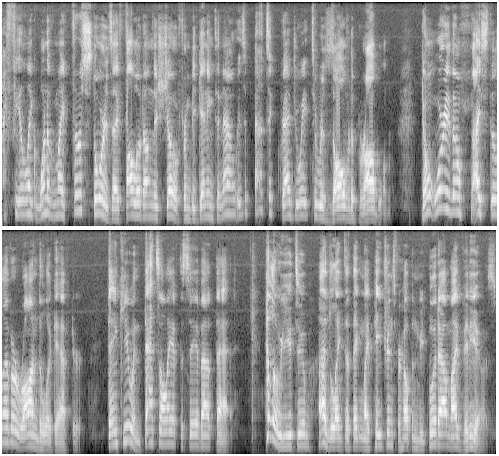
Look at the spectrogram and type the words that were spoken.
I feel like one of my first stories I followed on this show from beginning to now is about to graduate to resolved a problem. Don't worry though, I still have a Ron to look after. Thank you and that's all I have to say about that. Hello YouTube, I'd like to thank my patrons for helping me put out my videos.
